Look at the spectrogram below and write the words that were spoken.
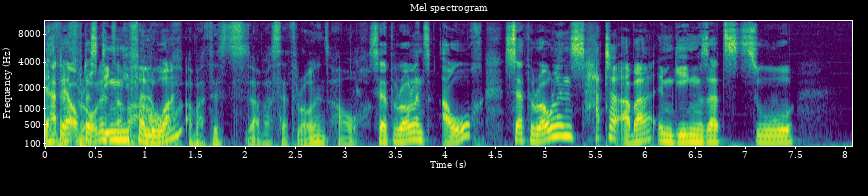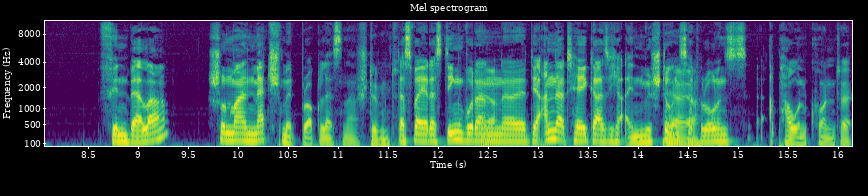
Der hat ja auch Seth das Rollins Ding nie verloren. Auch, aber, das, aber Seth Rollins auch. Seth Rollins auch. Seth Rollins hatte aber im Gegensatz zu Finn Bella schon mal ein Match mit Brock Lesnar. Stimmt. Das war ja das Ding, wo dann äh, der Undertaker sich einmischte Ja, und ja. Seth Rollins abhauen konnte.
